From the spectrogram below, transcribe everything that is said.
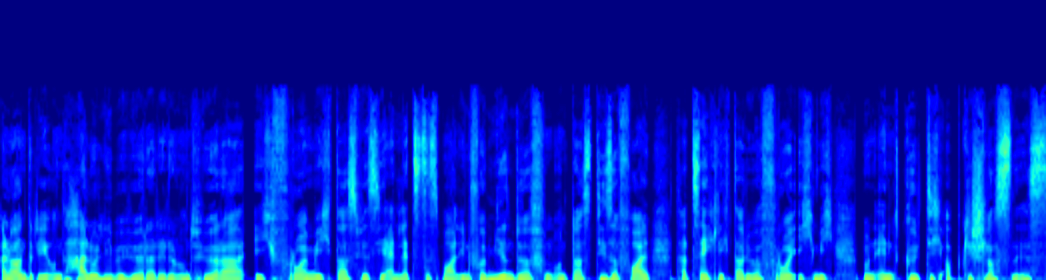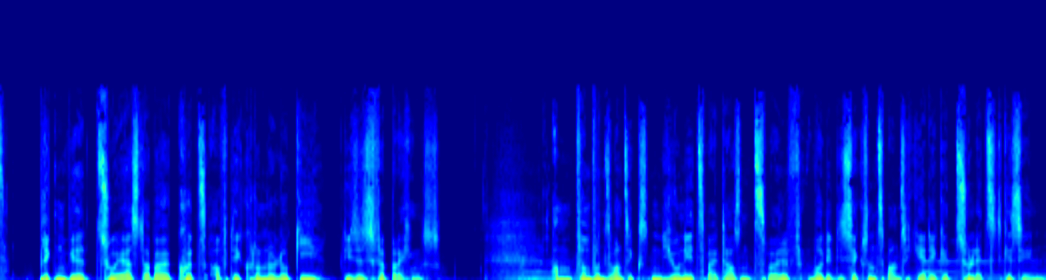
Hallo André und hallo liebe Hörerinnen und Hörer. Ich freue mich, dass wir Sie ein letztes Mal informieren dürfen und dass dieser Fall tatsächlich, darüber freue ich mich, nun endgültig abgeschlossen ist. Blicken wir zuerst aber kurz auf die Chronologie dieses Verbrechens. Am 25. Juni 2012 wurde die 26-Jährige zuletzt gesehen,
